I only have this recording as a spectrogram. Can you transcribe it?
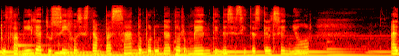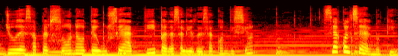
tu familia, tus hijos están pasando por una tormenta y necesitas que el Señor ayude a esa persona o te use a ti para salir de esa condición. Sea cual sea el motivo.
